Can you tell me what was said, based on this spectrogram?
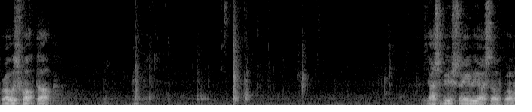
bro, it's fucked up. Y'all should be ashamed of yourself, bro.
